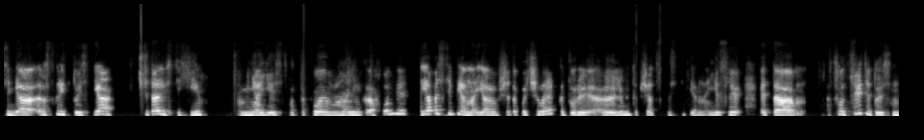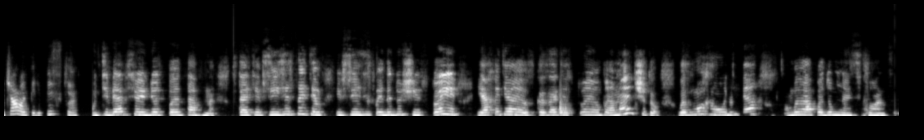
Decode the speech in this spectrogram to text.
себя раскрыть. То есть я читаю стихи. У меня есть вот такое маленькое хобби. Я постепенно, я вообще такой человек, который э, любит общаться постепенно. Если это соцсети, то есть сначала переписки. У тебя все идет поэтапно. Кстати, в связи с этим и в связи с предыдущей историей, я хотела сказать историю про мальчиков. Возможно, у тебя была подобная ситуация.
